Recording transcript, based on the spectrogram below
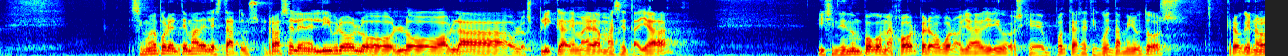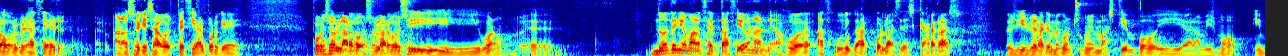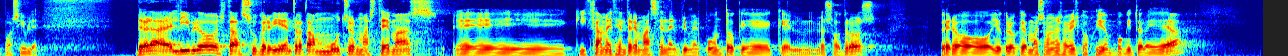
se mueve por el tema del estatus. Russell en el libro lo, habla o lo explica de manera más detallada y se entiende un poco mejor, pero bueno, ya digo, es que un podcast de 50 minutos creo que no lo volveré a hacer, a no ser que sea algo especial, porque, porque son largos, son largos y, bueno, eh, no he tenido mala aceptación a adjudicar por las descargas, pero sí es verdad que me consume más tiempo y ahora mismo imposible. De verdad, el libro está súper bien, trata muchos más temas. Eh, quizá me centré más en el primer punto que, los otros, pero yo creo que más o menos habéis cogido un poquito la idea.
